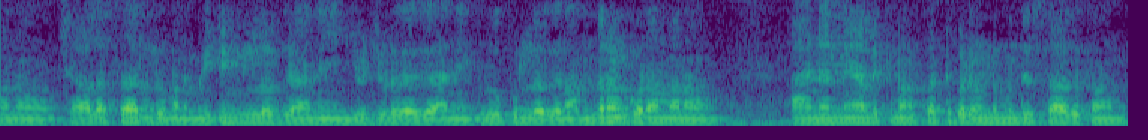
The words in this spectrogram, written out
మనం చాలాసార్లు మన మీటింగుల్లో కానీ ఇండివిజువల్గా కానీ గ్రూపుల్లో కానీ అందరం కూడా మనం ఆ నిర్ణయాలకి మనం కట్టుబడి ఉండి ముందుకు సాగుతాం.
